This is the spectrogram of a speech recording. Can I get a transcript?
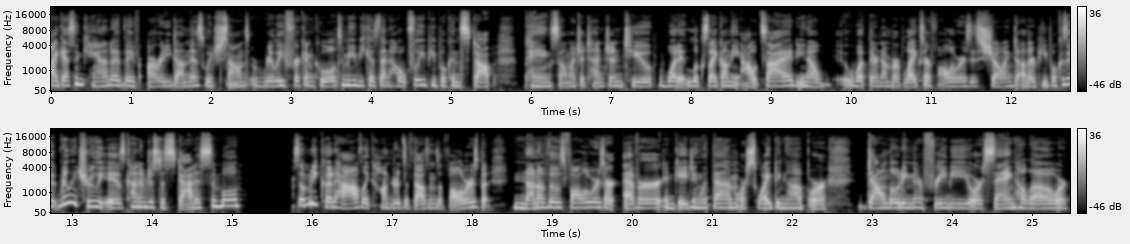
I guess in Canada, they've already done this, which sounds really freaking cool to me because then hopefully people can stop paying so much attention to what it looks like on the outside, you know, what their number of likes or followers is showing to other people. Because it really truly is kind of just a status symbol somebody could have like hundreds of thousands of followers, but none of those followers are ever engaging with them or swiping up or downloading their freebie or saying hello or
